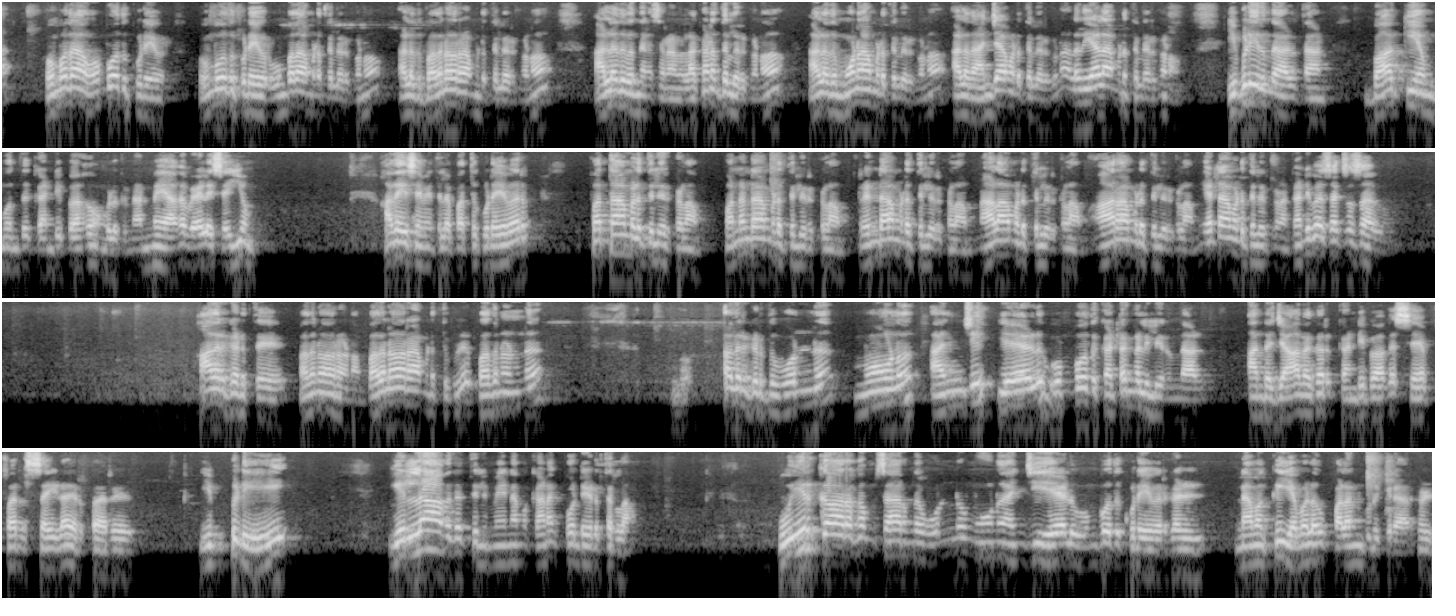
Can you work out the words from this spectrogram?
ஒன்பதாம் ஒன்பது கூடையவர் ஒன்பது கூடையவர் ஒன்பதாம் இடத்துல இருக்கணும் அல்லது பதினோராம் இடத்துல இருக்கணும் அல்லது வந்து என்ன சொல்லலாம் லக்கணத்தில் இருக்கணும் அல்லது மூணாம் இடத்துல இருக்கணும் அல்லது அஞ்சாம் இடத்துல இருக்கணும் அல்லது ஏழாம் இடத்துல இருக்கணும். இப்படி இருந்தால்தான் பாக்கியம் வந்து கண்டிப்பாக உங்களுக்கு நன்மையாக வேலை செய்யும். அதே சமயத்துல பத்து குடையவர் பத்தாம் இடத்தில் இருக்கலாம் பன்னெண்டாம் இடத்தில் இருக்கலாம் ரெண்டாம் இடத்தில் இருக்கலாம் நாலாம் இடத்தில் இருக்கலாம் ஆறாம் இடத்தில் இருக்கலாம் எட்டாம் இடத்தில் இருக்கலாம் கண்டிப்பா சக்ஸஸ் ஆகும். அதற்கடுத்து பதினோராம் இடம். பதினோராம் இடத்துக்கு பதினொன்று அதற்கடுத்து ஒன்று மூணு அஞ்சு ஏழு ஒன்பது கட்டங்களில் இருந்தால் அந்த ஜாதகர் கண்டிப்பாக சேஃபர் சைடா இருப்பாரு. இப்படி எல்லா விதத்திலுமே நம்ம கணக்கு போட்டு எடுத்துடலாம். உயிர்காரகம் சார்ந்த ஒன்று மூணு அஞ்சு ஏழு ஒன்பது குடையவர்கள் நமக்கு எவ்வளவு பலன் கொடுக்கிறார்கள்?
